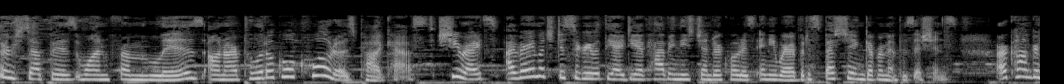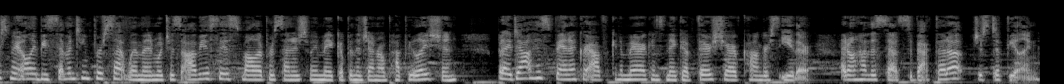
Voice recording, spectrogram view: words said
First up is one from Liz on our Political Quotas podcast. She writes, I very much disagree with the idea of having these gender quotas anywhere, but especially in government positions. Our Congress may only be 17% women, which is obviously a smaller percentage than we make up in the general population, but I doubt Hispanic or African Americans make up their share of Congress either. I don't have the stats to back that up, just a feeling.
